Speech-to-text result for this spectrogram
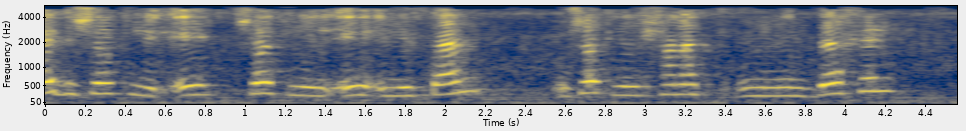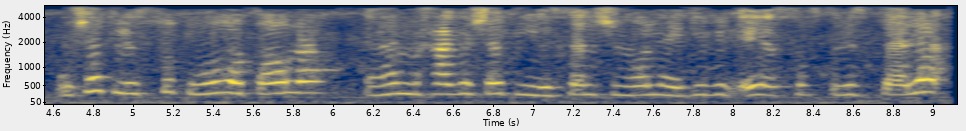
آدي شكل الإيه؟ شكل الإيه؟ اللسان وشكل الحنك من الداخل وشكل الصوت وهو طالع. أهم حاجة شكل اللسان عشان هو اللي هيجيب الإيه؟ صفة الاستعلاء.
